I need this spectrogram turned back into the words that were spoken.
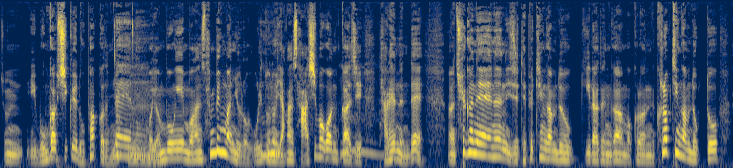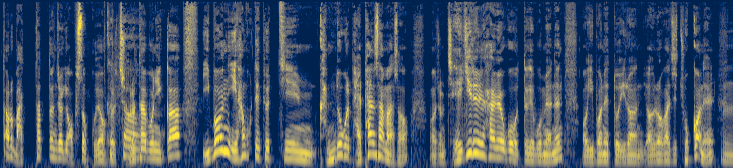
좀 이 몸값이 꽤 높았거든요. 네, 네. 뭐 연봉이 뭐 한 300만 유로, 우리 돈은 음. 약한 40억 원까지 달했는데 어, 최근에는 이제 대표팀 감독이라든가 뭐 그런 클럽팀 감독도 따로 맡았던 적이 없었고요. 그렇죠. 그렇다 보니까 이번 이 한국 대표팀 감독을 발판 삼아서 어, 좀 제기를 하려고 어떻게 보면은 어, 이번에 또 이런 여러 가지 조건을 음.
